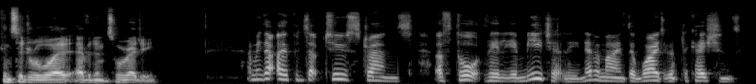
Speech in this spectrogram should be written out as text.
considerable evidence already. I mean, that opens up two strands of thought really immediately, never mind the wider implications.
